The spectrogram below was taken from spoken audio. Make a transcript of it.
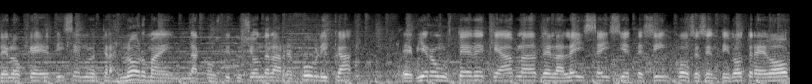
de lo que dicen nuestras normas en la Constitución de la República. Eh, vieron ustedes que habla de la ley 675-6232,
